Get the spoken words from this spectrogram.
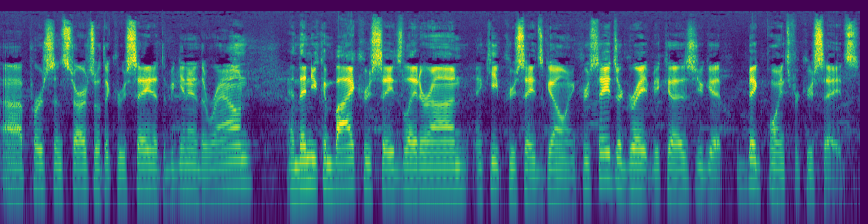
uh, person starts with a crusade at the beginning of the round, and then you can buy crusades later on and keep crusades going. Crusades are great because you get big points for crusades.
